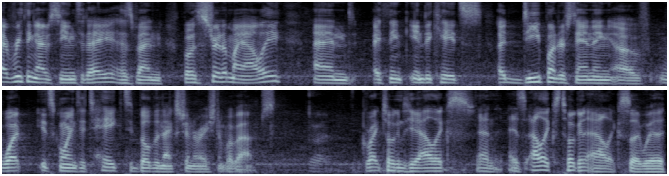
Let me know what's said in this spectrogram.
everything I've seen today has been both straight up my alley and I think indicates a deep understanding of what it's going to take to build the next generation of web apps. Great talking to you, Alex. And it's Alex talking to Alex, so we're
